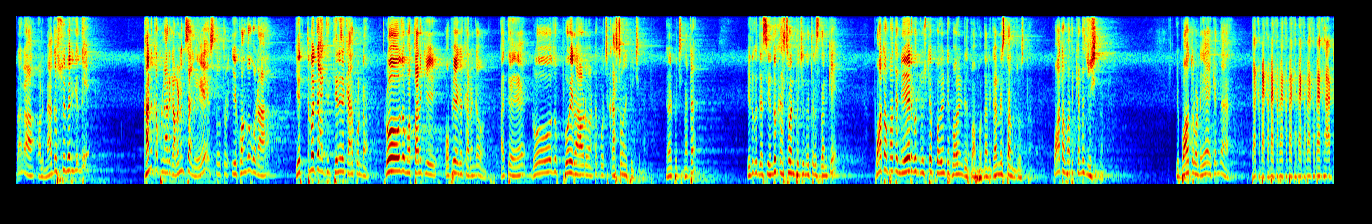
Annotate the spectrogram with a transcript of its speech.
ప్లారా వాళ్ళ మేధస్సు పెరిగింది. కనుక పిల్లలు గమనించాలి స్తోత్రం. ఈ కొంగ కూడా ఎత్తుపతి అది తినేది కాకుండా రోజు మొత్తానికి ఉపయోగకరంగా ఉంది. అయితే రోజు పోయి రావడం అంటే కొంచెం కష్టం అనిపించిందంట. ఏమనిపించిందంట? ఎందుకు దశ ఎందుకు కష్టం అనిపించిందో తెలుసు దానికి? పోత పోత నేరుగా చూస్తే పోయింటే పోయింది పాపం. దాన్ని గమ్యస్థానం చూస్తాం. పోత పోత కింద చూసిందంట. ఈ బాతులు ఉండే కింద బెక బెక బెక బెక బెక బెక బెక బెక అట్ట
